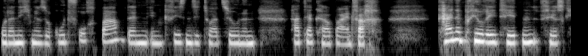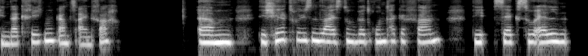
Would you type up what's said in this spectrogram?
oder nicht mehr so gut fruchtbar, denn in Krisensituationen hat der Körper einfach keine Prioritäten fürs Kinderkriegen, ganz einfach. Ähm, die Schilddrüsenleistung wird runtergefahren. Die sexuellen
